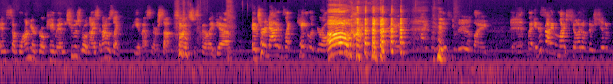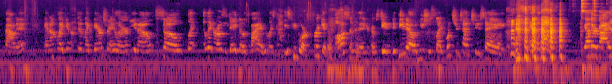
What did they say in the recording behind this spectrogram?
and some blonde haired girl came in, and she was real nice, and I was like PMS or something. So I was just kind of like, yeah. And it turned out it was like Caitlyn girl. Oh. Like, did you move? Like, like, and it's not even my show. I don't know shit about it. And I'm like in, in like their trailer, you know. So later on as the day goes by, I realize, God, these people are freaking awesome. And then here comes Danny DeVito, and he's just like, "What's your tattoo say?" The other guys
